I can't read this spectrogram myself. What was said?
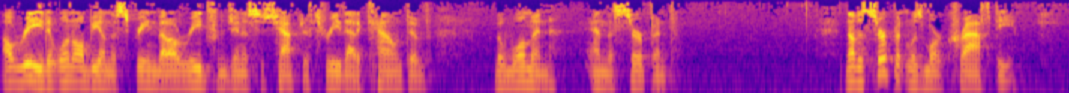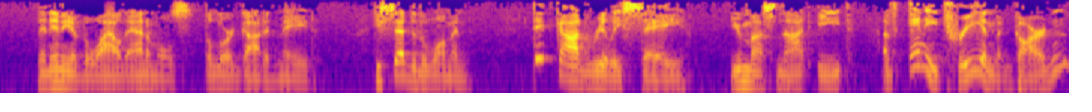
I'll read, it won't all be on the screen, but I'll read from Genesis chapter 3 that account of the woman and the serpent. Now, the serpent was more crafty than any of the wild animals the Lord God had made. He said to the woman, Did God really say, You must not eat of any tree in the garden?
